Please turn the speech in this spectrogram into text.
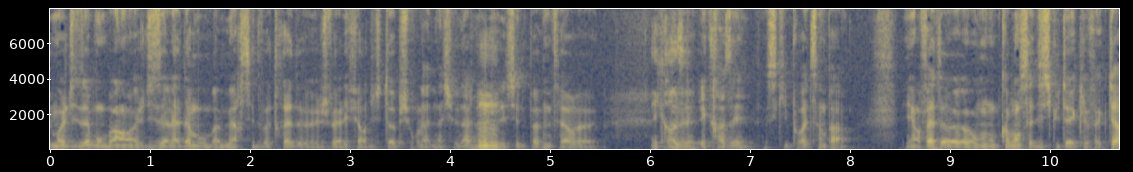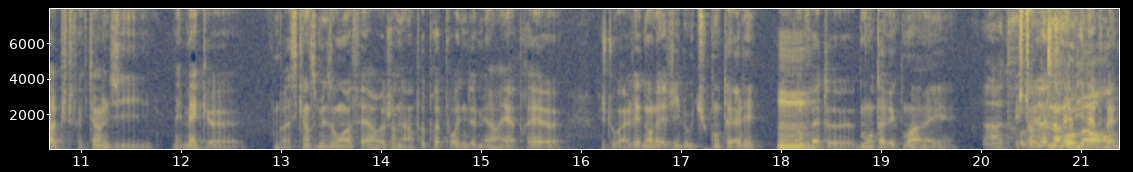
Et moi, je disais, bon, ben, je disais à la dame, bon, bah, merci de votre aide, euh, je vais aller faire du stop sur la nationale. Mm. Je vais essayer de pas me faire euh, Écrasé. écraser, ce qui pourrait être sympa. Et en fait, euh, on commence à discuter avec le facteur, et puis le facteur me dit, mais mec, euh, il me reste 15 maisons à faire, j'en ai à peu près pour une demi-heure, et après, euh, je dois aller dans la ville où tu comptais aller. Hmm. En fait, euh, monte avec moi, et, Ah, et je t'emmène dans la Trop ville marrant. après.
